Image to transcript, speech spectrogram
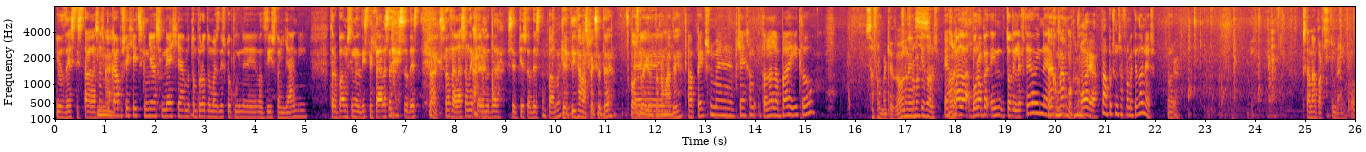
Οι οδές της θάλασσας Ναι. που κάπως έχει έτσι μια συνέχεια με τον πρώτο μας δίσκο που είναι Οδύς στον Γιάννη. Τώρα πάμε στην Οδύς στη θάλασσα, στις οδές Εντάξει. των θαλάσσιων, δεν ξέρουμε μετά σε ποιες οδές θα πάμε. Και τι θα μας παίξετε, Πώς Ε, λέγεται το κομμάτι; Θα παίξουμε. Ποια είχαμε. Το Lullaby ή το. Σαφρομακεδόνες. Του Αφρομακεδόνε. Έχουμε Ωραία. άλλα. Μπορούμε να πέ- είναι- Το τελευταίο είναι. Έχουμε, έχουμε χρόνο. Ωραία. Πάμε να παίξουμε του Αφρομακεδόνε. Ωραία. Ξανά παρτιτούρα λοιπόν.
